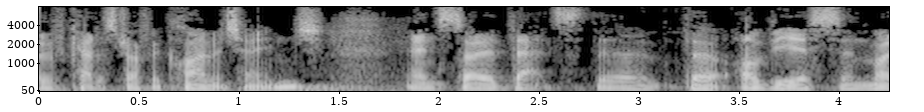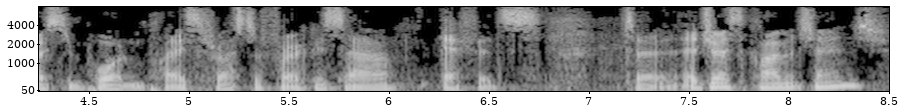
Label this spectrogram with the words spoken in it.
of catastrophic climate change. And so that's the, the obvious and most important place for us to focus our efforts to address climate change.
